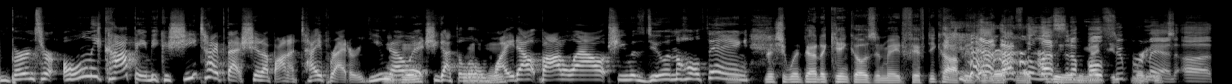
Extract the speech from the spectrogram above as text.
and burns her only copy because she typed that shit up on a typewriter. You know Mhm. it. She got the little Mhm. whiteout bottle out. She was doing the whole thing. then she went down to Kinko's and made 50 copies. Yeah, that's the like she lesson of both Superman. Uh,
